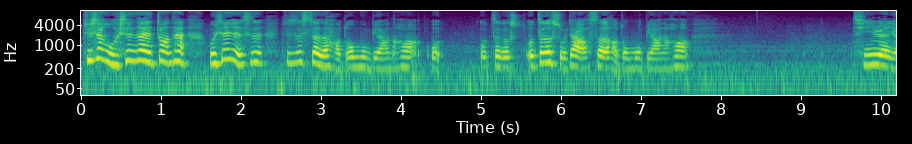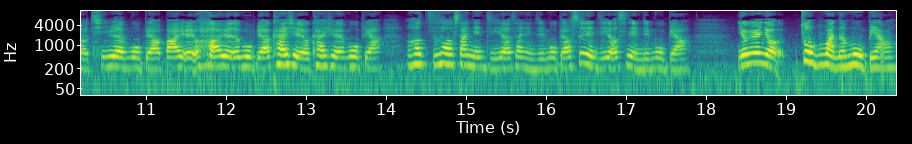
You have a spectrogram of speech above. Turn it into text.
就像我现在状态，我现在也是，就是设了好多目标，然后我我这个我这个暑假设了好多目标，然后。七月有七月的目标，八月有 八月的目标，开学有开学的目标，然后之后三年级有三年级目标，四年级有四年级目标，永远有做不完的目标。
